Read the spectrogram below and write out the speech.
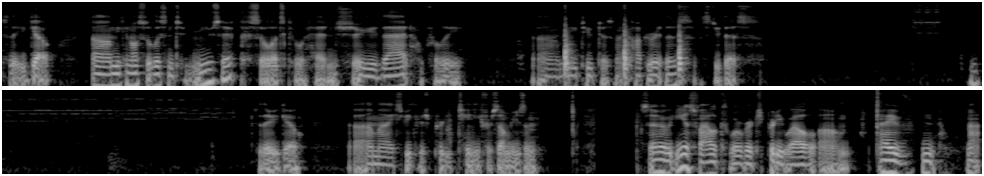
So there you go. Um, you can also listen to music. So let's go ahead and show you that. Hopefully, um, YouTube does not copyright this. Let's do this. So there you go. Uh, my speaker is pretty tinny for some reason. So ES File Explorer works pretty well. Um, I've not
